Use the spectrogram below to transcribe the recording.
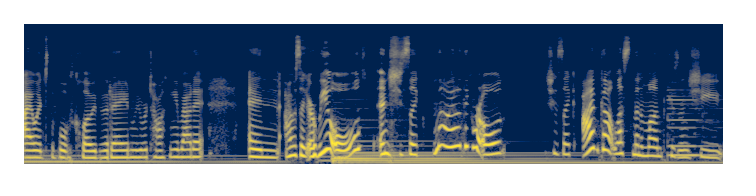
I went to the pool with Chloe the other day and we were talking about it. And I was like, Are we old? And she's like, No, I don't think we're old she's like, I've got less than a month because then she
